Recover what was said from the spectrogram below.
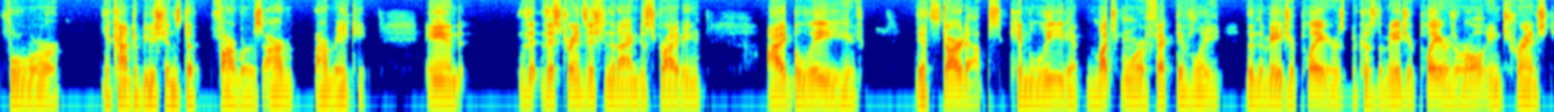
for the contributions that farmers are are making. And th- this transition that I'm describing, I believe that startups can lead it much more effectively than the major players because the major players are all entrenched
